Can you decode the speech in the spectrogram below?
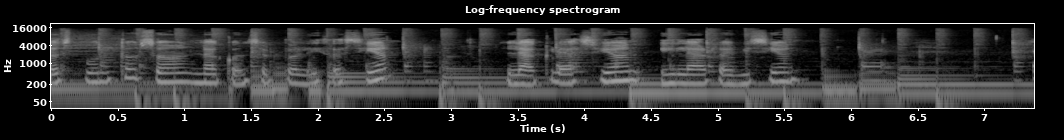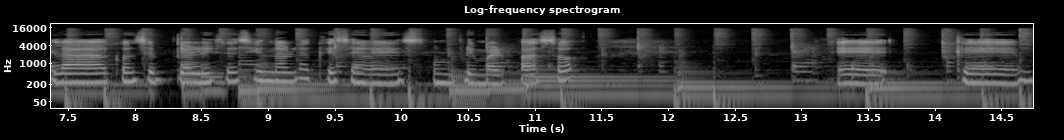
los puntos son la conceptualización, la creación y la revisión. La conceptualización habla que ese es un primer paso eh, que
